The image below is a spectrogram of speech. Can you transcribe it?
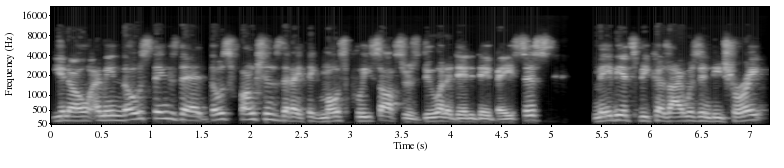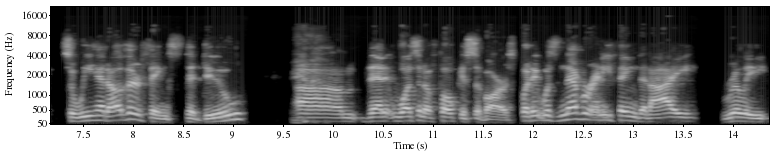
you know i mean those things that those functions that i think most police officers do on a day-to-day basis maybe it's because i was in detroit so we had other things to do um, that it wasn't a focus of ours, but it was never anything that I really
